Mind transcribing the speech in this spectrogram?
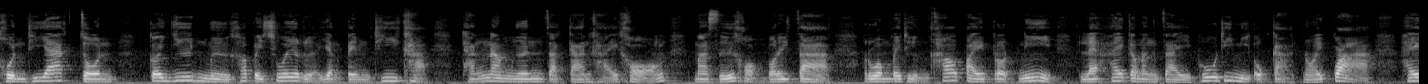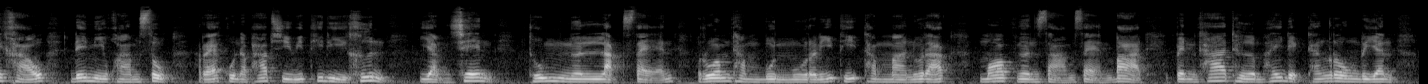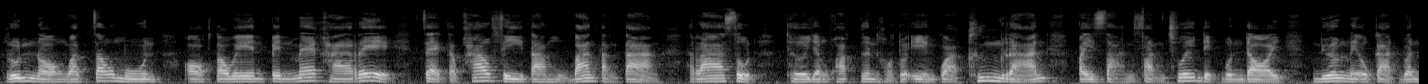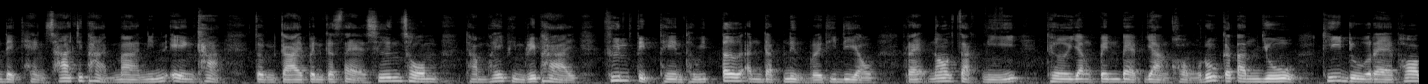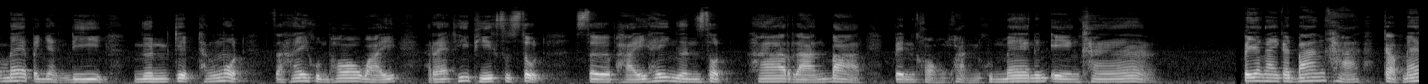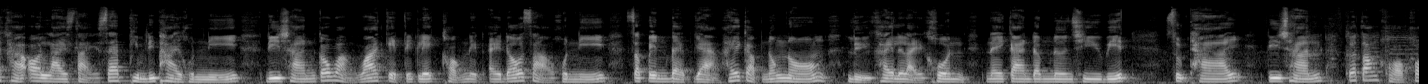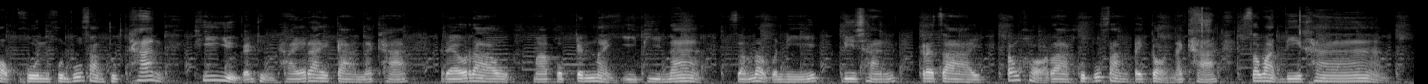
คนที่ยากจน ก็ยื่นมือเข้าไปช่วยเหลืออย่างเต็มที่ค่ะ ทั้งนำเงินจากการขายของมาซื้อของบริจาค รวมไปถึงเข้าไปปลดหนี้ และให้กำลังใจผู้ที่มีโอกาสน้อยกว่า ให้เขาได้มีความสุขและคุณภาพชีวิตที่ดีขึ้น อย่างเช่น ทุ่มเงินหลักแสน ร่วมทำบุญมูลนิธิธรรมานุรักษ์ มอบเงิน 3 0 0แสนบาท เป็นค่าเทอมให้เด็กทั้งโรงเรียน รุ่นน้องวัดเจ้ามูล ออกตระเวนเป็นแม่ค้าเร่ แจกกับข้าวฟรีตามหมู่บ้านต่างๆล่าสุด เธอยังควักเงินของตัวเองกว่าครึ่งล้าน ไปสานฝันช่วยเด็กบนดอย เนื่องในโอกาสวันเด็กแห่งชาติที่ผ่านมานี้เองค่ะ จนกลายเป็นกระแสชื่นชมทำให้พิมรี่พายขึ้นติดเทรนด์ทวิตเตอร์อันดับหนึ่งเลยทีเดียว และนอกจากนี้เธอยังเป็นแบบอย่างของลูกกตัญญูที่ดูแลพ่อแม่เป็นอย่างดี เงินเก็บทั้งหมดจะให้คุณพ่อไว้ และที่พีคสุดๆเซอร์ไพรส์ให้เงินสด 5 ล้านบาท เป็นของขวัญคุณแม่นั่นเองค่ะเป็นยังไงกันบ้างคะกับแม่ค้าออนไลน์สายแซบพิมรี่พายคนนี้ ดิฉันก็หวังว่าเกร็ดเล็กๆ ของเน็ตไอดอลสาวคนนี้ จะเป็นแบบอย่างให้กับน้องๆ หรือใครหลายๆ คนในการดำเนินชีวิต สุดท้าย ดิฉันก็ต้องขอขอบคุณคุณผู้ฟังทุกท่านที่อยู่กันถึงท้ายรายการนะคะ แล้วเรามาพบกันใหม่ EP หน้า สำหรับวันนี้ดิฉันกระจายต้องขอลาคุณผู้ฟังไปก่อนนะคะ สวัสดีค่ะ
